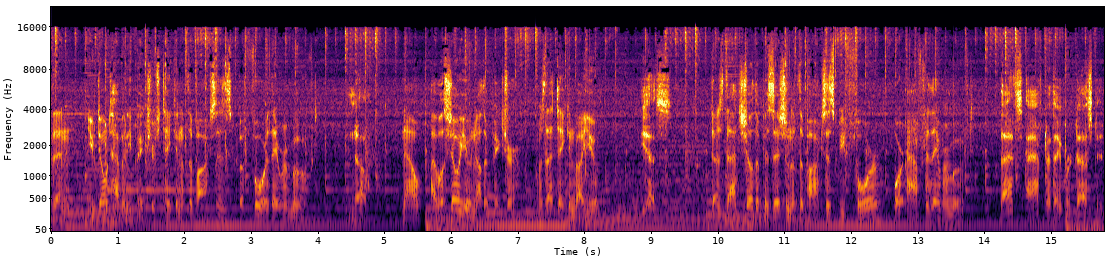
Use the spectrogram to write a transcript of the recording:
Then you don't have any pictures taken of the boxes before they were moved. No. Now, I will show you another picture. Was that taken by you? Yes. Does that show the position of the boxes before or after they were moved? That's after they were dusted.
